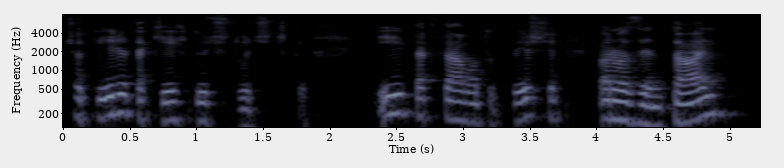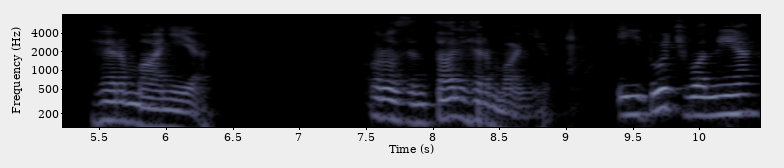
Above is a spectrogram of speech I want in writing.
4 таких йдуть штучки. І так само тут пише Розенталь Германія. Розенталь Германія. І йдуть вони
